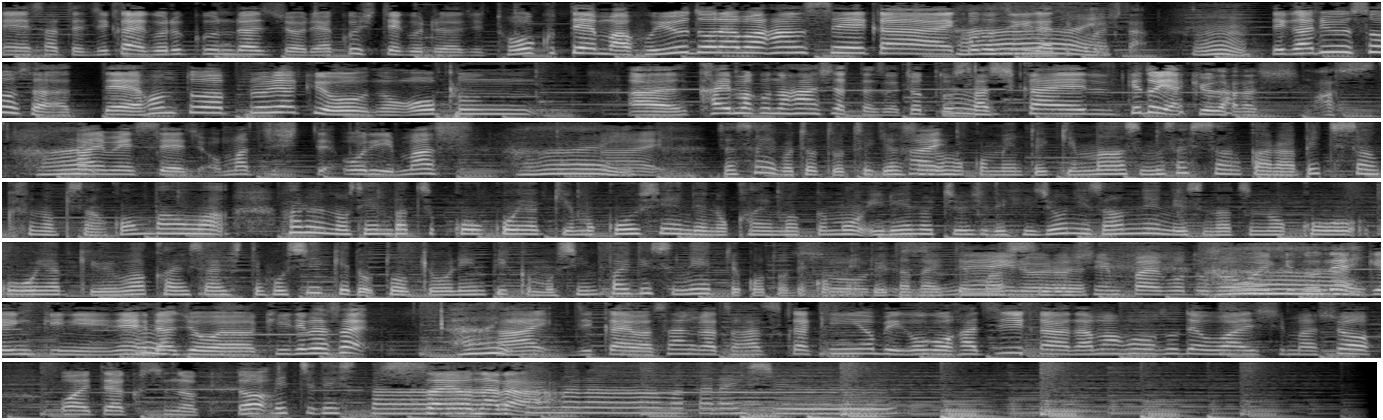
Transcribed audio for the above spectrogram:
えーさて次回グルクンラジオ略してグルラジトークテーマは冬ドラマ反省会この時期がやってきました。うん。で、我流操作あって、本当はプロ野球のオープン、あ開幕の話だったんですが、ちょっと差し替えるけど野球の話します。はいはい、メッセージお待ちしております。はい。はいじゃあ最後ちょっとツイキャスの方コメントいきます。武蔵さんから、ベッチさん、楠木さん、こんばんは。春の選抜高校野球も甲子園での開幕も異例の中止で非常に残念です。夏の高校野球は開催してほしいけど、東京オリンピックも心配ですね。ということでコメントいただいてます。すね、いろいろ心配事が多いけどはね、い元気にね、うんラジオは聞いてください。はい。はい、次回は3月20日金曜日午後8時から生放送でお会いしましょう。お相手は楠木とベッチでした。さようならさようなら。また来週。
